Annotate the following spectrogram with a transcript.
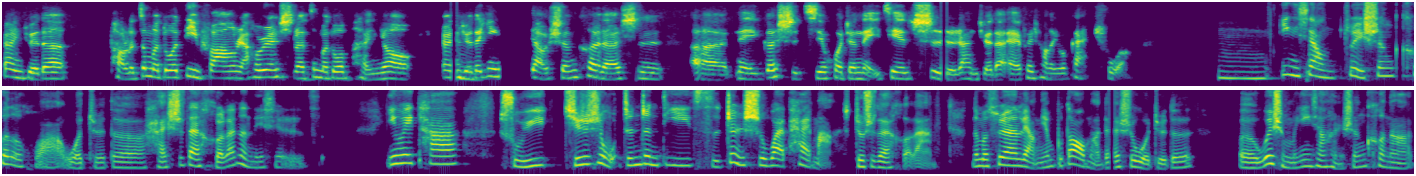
让你觉得？跑了这么多地方，然后认识了这么多朋友，让你觉得印象比较深刻的是，呃，哪一个时期或者哪一件事让你觉得哎非常的有感触啊？嗯，印象最深刻的话，我觉得还是在荷兰的那些日子，因为它属于其实是我真正第一次正式外派嘛，就是在荷兰。那么虽然两年不到嘛，但是我觉得，呃，为什么印象很深刻呢？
